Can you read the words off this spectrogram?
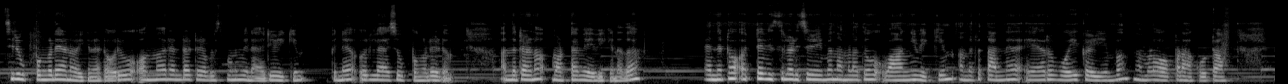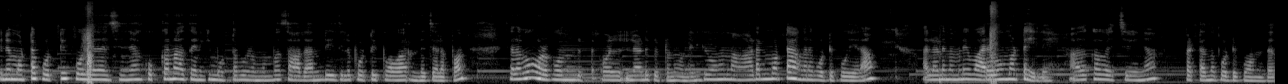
ഇച്ചിരി ഉപ്പും കൂടെയാണ് ഒഴിക്കുന്നത് കേട്ടോ ഒരു ഒന്നോ രണ്ടോ ടേബിൾ സ്പൂൺ വിനാഗിരി ഒഴിക്കും. പിന്നെ ഒരു ലേശം ഉപ്പും കൂടെ ഇടും. എന്നിട്ടാണ് മുട്ട വേവിക്കുന്നത് എന്നിട്ട് ഒറ്റ വിസിലടിച്ച് കഴിയുമ്പോൾ നമ്മളത് വാങ്ങി വെക്കും. എന്നിട്ട് തന്നെ എയർ പോയി കഴിയുമ്പോൾ നമ്മൾ ഓപ്പൺ ആക്കും കേട്ടോ പിന്നെ മുട്ട പൊട്ടിപ്പോയെന്ന് വെച്ച് കഴിഞ്ഞാൽ കുക്കറിനകത്ത് എനിക്ക് മുട്ട പുഴുങ്ങുമ്പോൾ സാധാരണ രീതിയിൽ പൊട്ടി പോകാറുണ്ട് ചിലപ്പം ചിലപ്പോൾ കുഴപ്പമൊന്നും കിട്ട ഇല്ലാണ്ട് കിട്ടണമുണ്ട്. എനിക്ക് തോന്നുന്നു നാടൻ മുട്ട അങ്ങനെ പൊട്ടിപ്പോയതാ. അല്ലാണ്ട് നമ്മുടെ വരവ് മുട്ടയില്ലേ അതൊക്കെ വെച്ച് കഴിഞ്ഞാൽ പെട്ടെന്ന് പൊട്ടിപ്പോകുന്നുണ്ട്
